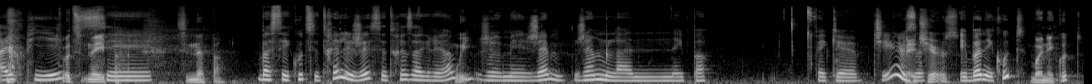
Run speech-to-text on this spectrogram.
IPA. Toi, tu c'est... C'est pas. Bah c'est écoute, c'est très léger, c'est très agréable. Oui. Je, mais j'aime, j'aime la NEIPA. Fait que cheers. Ben, cheers. Et bonne écoute. Bonne écoute.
